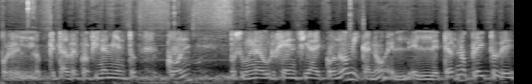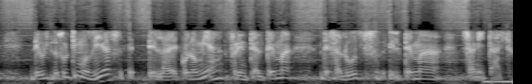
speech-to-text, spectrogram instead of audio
por el, lo que tarda el confinamiento, con pues una urgencia económica, ¿no? El, el eterno pleito de, de, los últimos días, de la economía frente al tema de salud, el tema sanitario.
